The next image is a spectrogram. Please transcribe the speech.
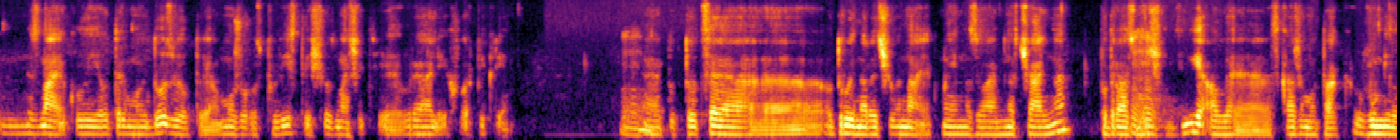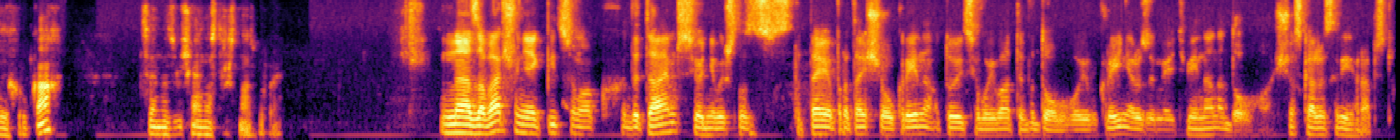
е, не знаю, коли я отримую дозвіл, то я можу розповісти, що значить е, в реалії хлорпікрін. Е, тобто, це е, отруйна речовина, як ми її називаємо, навчальна, подразнюючі Мгм. дії, але, скажімо так, в умілих руках це надзвичайно страшна зброя. На завершення, як підсумок, The Times сьогодні вийшло з статтею про те, що Україна готується воювати вдовго, і в Україні розуміють війна надовго. Що скаже Сергій Грабський?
